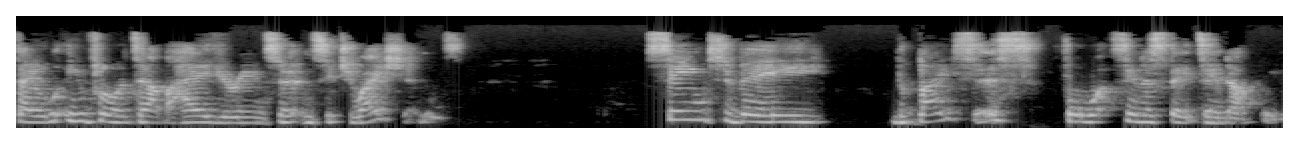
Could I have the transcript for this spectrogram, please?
they will influence our behavior in certain situations, seem to be the basis for what synesthetes end up with.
